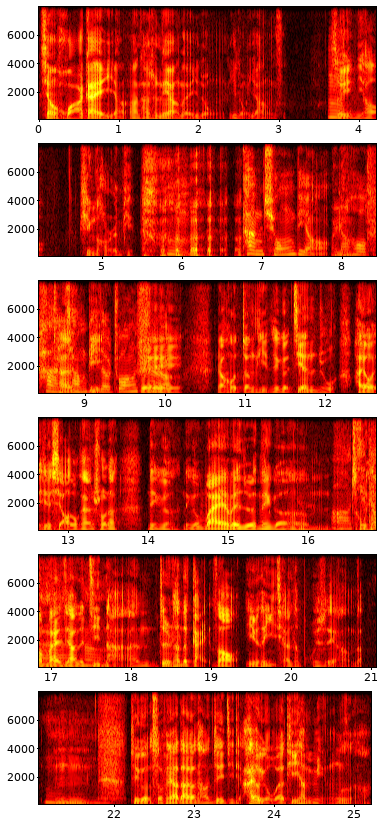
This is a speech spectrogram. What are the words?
像华盖一样啊，它是那样的一种一种样子，所以你要拼个好人品，嗯，看穹顶，然后看看墙壁壁的装饰，对，然后整体这个建筑还有一些小的，我刚才说了那个那个歪歪着那个啊冲向卖家的祭坛嗯，这是它的改造，因为它以前它不会是这样的。嗯这个索菲亚大教堂这几点，还有一个我要提一下名字啊，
